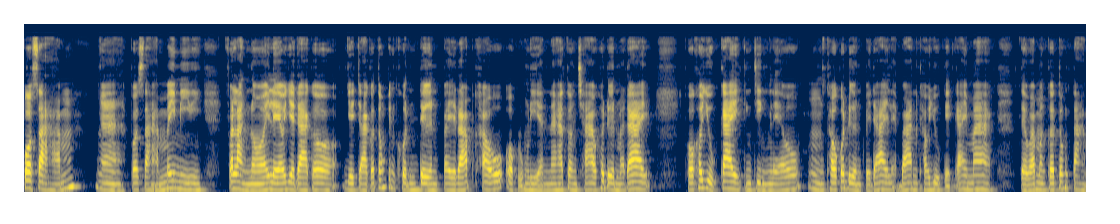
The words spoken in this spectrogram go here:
ปสาม อ่าปสามไม่มีฝรั่งน้อยแล้วยาดาก็ยายดาก็ต้องเป็นคนเดินไปรับเขาออกโรงเรียนนะคะตอนเช้าเขาเดินมาได้ เพราะเขาอยู่ใกล้จริง ๆ แล้วอืมเขาก็เดินไปได้แหละบ้านเขาอยู่ใกล้ๆมาก แต่ว่ามันก็ต้องตาม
